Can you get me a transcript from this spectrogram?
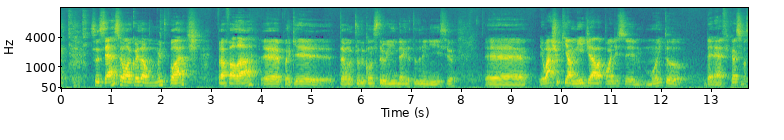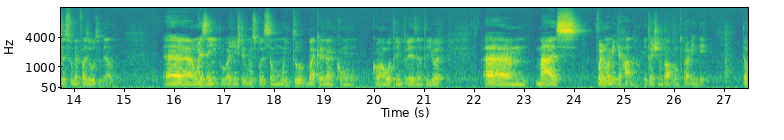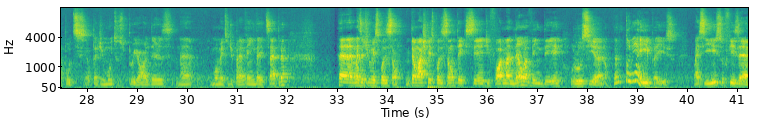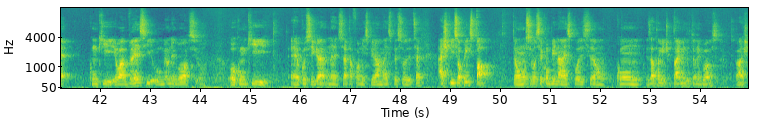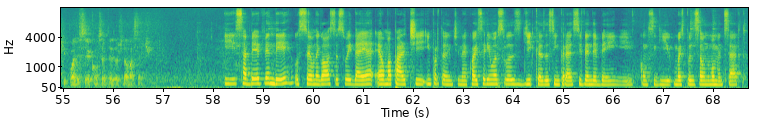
Sucesso é uma coisa muito forte para falar, é, porque estamos tudo construindo, ainda tudo no início. É, eu acho que a mídia ela pode ser muito benéfica se você souber fazer uso dela. É, um exemplo, a gente teve uma exposição muito bacana com, com a outra empresa anterior, mas foi no momento errado, então a gente não estava pronto para vender. Então, putz, eu perdi muitos pre-orders, né? momento de pré-venda, etc. É, mas eu tive uma exposição. Então acho que a exposição tem que ser de forma não a vender o Luciano. Eu não tô nem aí para isso. Mas se isso fizer com que eu avance o meu negócio ou com que é, eu consiga, né, de certa forma, inspirar mais pessoas, etc., acho que isso é o principal. Então, se você combinar a exposição com exatamente o timing do teu negócio, eu acho que pode ser, com certeza, ajudar bastante. E saber vender o seu negócio, a sua ideia é uma parte importante, né? Quais seriam as suas dicas assim para se vender bem e conseguir uma exposição no momento certo?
